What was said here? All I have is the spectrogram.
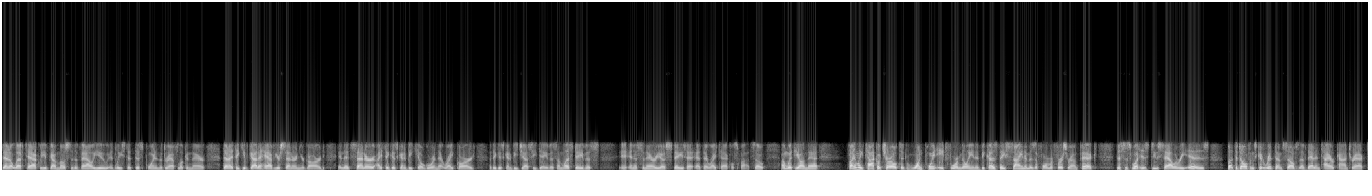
then at left tackle, you've got most of the value, at least at this point in the draft, looking there. Then I think you've got to have your center and your guard. And that center, I think, is going to be Kilgore, and that right guard, I think, is going to be Jesse Davis, unless Davis, in a scenario, stays at, at that right tackle spot. So I'm with you on that. Finally, Taco Charlton, 1.84 million, and because they signed him as a former first-round pick, this is what his due salary is. But the Dolphins could rid themselves of that entire contract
